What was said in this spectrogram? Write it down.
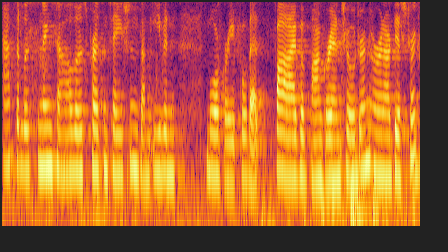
After listening to all those presentations, I'm even more grateful that five of my grandchildren are in our district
